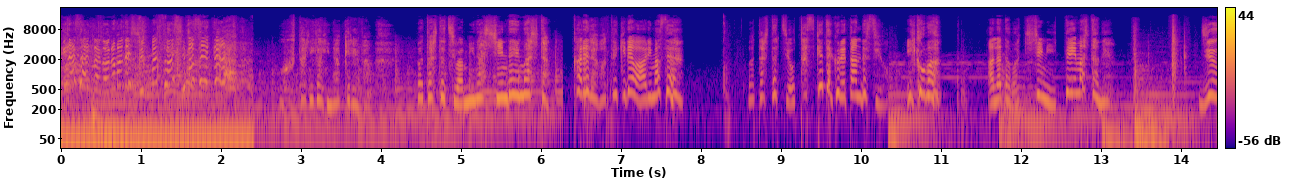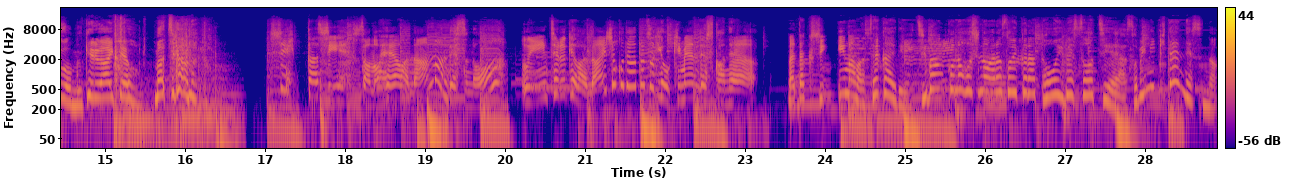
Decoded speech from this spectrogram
皆さんが乗るまで出発はしませんから。お二人がいなければ私たちは皆死んでいました。彼らは敵ではありません。私たちを助けてくれたんですよ。生駒あなたは父に言っていましたね。銃を向ける相手を間違うなと。しかしその部屋は何なんですの？ウィンチェル家は来職で後継ぎを決めんですかね？私今は世界で一番この星の争いから遠い別荘地へ遊びに来てんですの。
